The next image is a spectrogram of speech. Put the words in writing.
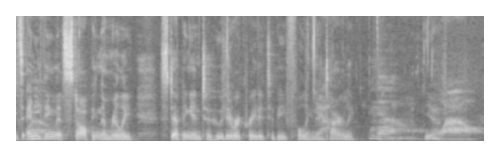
It's wow. anything that's stopping them really stepping into who they were created to be fully and yeah. entirely. Yeah. Yeah. Wow.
